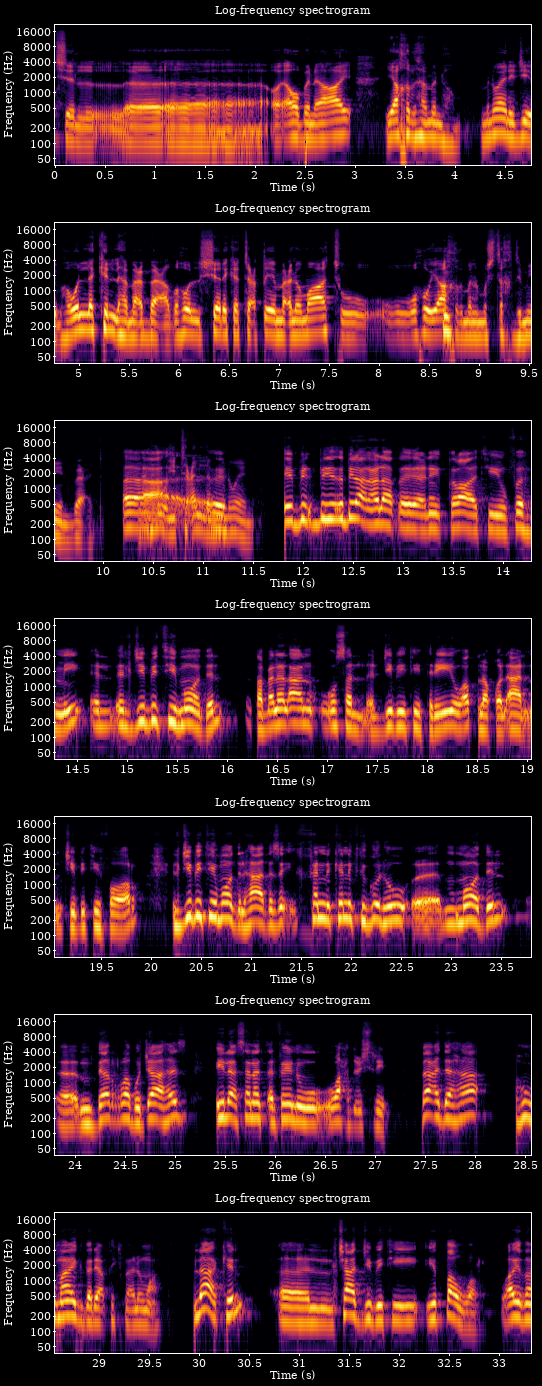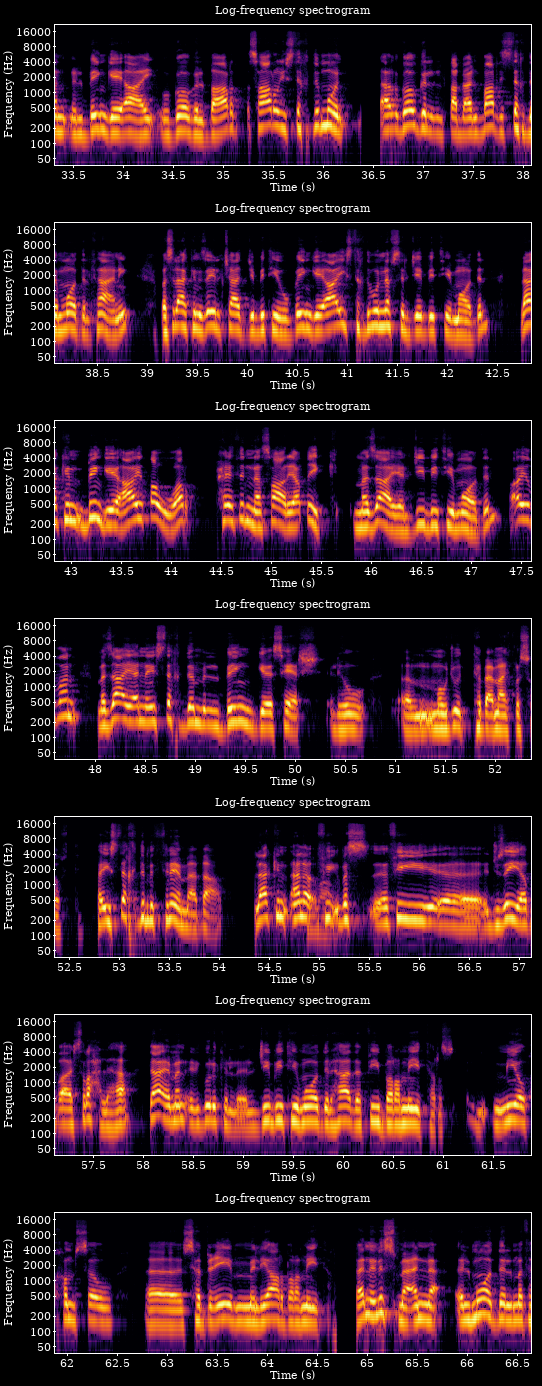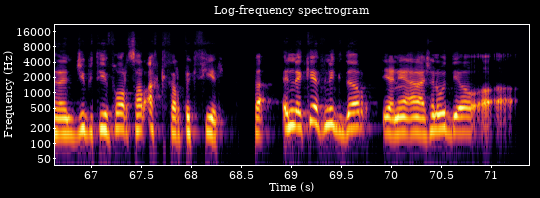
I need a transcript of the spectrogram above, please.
OpenAI ياخذها منهم؟ من وين يجيبها؟ ولا كلها مع بعض؟ هو الشركة تعطيه معلومات وهو ياخذ من المستخدمين بعد. يعني هو يتعلم من وين؟ بناء على يعني قراءتي وفهمي ال- ال GPT model طبعا الآن وصل ال GPT 3 وأطلقوا الآن ال GPT 4 ال GPT model هذا زي خلينا كأنك تقول هو آه، موديل آه، مدرب وجاهز إلى سنة 2021 بعدها هو ما يقدر يعطيك معلومات. لكن الشات جي بي تي يتطور. وأيضا البينج AI وجوجل بارد صاروا يستخدمون جوجل طبعا بارد يستخدم موديل ثاني بس لكن زي الشات جي بي تي وبينج اي آي يستخدمون نفس ال GPT model. لكن بينج AI طور بحيث إنه صار يعطيك مزايا ال GPT model أيضا مزايا إنه يستخدم البينج search اللي هو آه، موجود تبع مايكروسوفت. فيستخدم الاثنين مع بعض. لكن أنا تمام. في بس في آه، جزئية أبغى أشرح لها. دائما يقول لك ال GPT model هذا فيه parameters 175 مليار parameter فأنا نسمع إن الموديل مثلا GPT 4 صار أكثر بكثير. فإن كيف نقدر يعني أنا عشان ودي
